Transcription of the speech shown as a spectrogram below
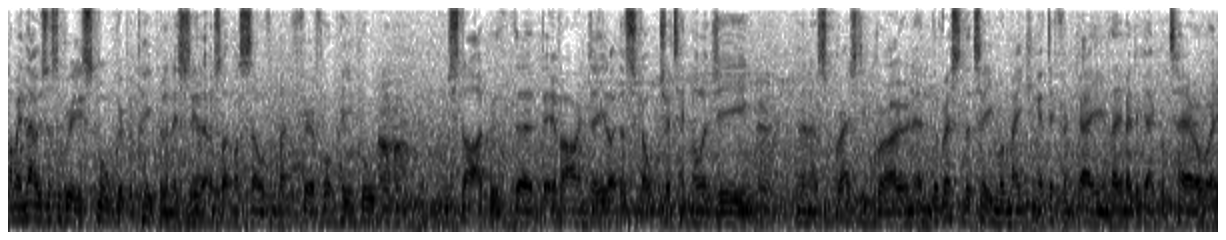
I mean that was just a really small group of people initially. That was like myself and about three or four people. Uh-huh. We started with a bit of R&D like the sculpture technology and then it's gradually grown. And the rest of the team were making a different game. They made a game called Tearaway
